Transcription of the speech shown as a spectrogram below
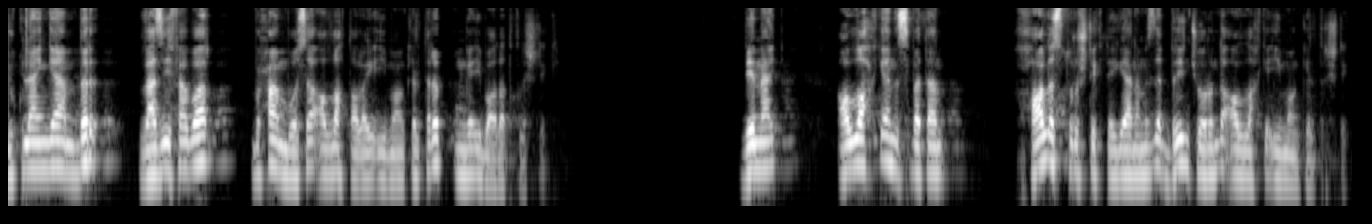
yuklangan bir vazifa bor bu ham bo'lsa alloh taologa iymon keltirib unga ibodat qilishlik. Demak allohga nisbatan xolis turishlik deganimizda birinchi o'rinda allohga iymon keltirishlik.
